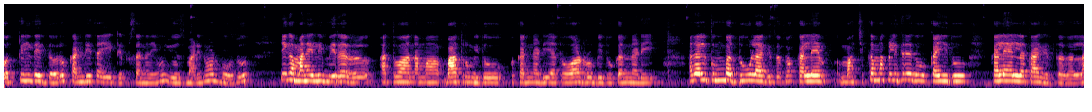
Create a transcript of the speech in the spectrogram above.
ಗೊತ್ತಿಲ್ಲದೆ ಇದ್ದವರು ಖಂಡಿತ ಈ ಟಿಪ್ಸನ್ನು ನೀವು ಯೂಸ್ ಮಾಡಿ ನೋಡ್ಬೋದು. ಈಗ ಮನೆಯಲ್ಲಿ ಮಿರರ್ ಅಥವಾ ನಮ್ಮ ಬಾತ್ರೂಮ್ ಇದು ಕನ್ನಡಿ ಅಥವಾ ವಾರ್ಡ್ರೂಬ್ ಇದು ಕನ್ನಡಿ, ಅದೆಲ್ಲ ತುಂಬ ಧೂಳಾಗಿರ್ತದೆ ಅಥವಾ ಕಲೆ ಚಿಕ್ಕ ಮಕ್ಕಳಿದ್ರೆ ಅದು ಕೈದು ಕಲೆ ಎಲ್ಲ ತಾಗಿರ್ತದಲ್ಲ.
